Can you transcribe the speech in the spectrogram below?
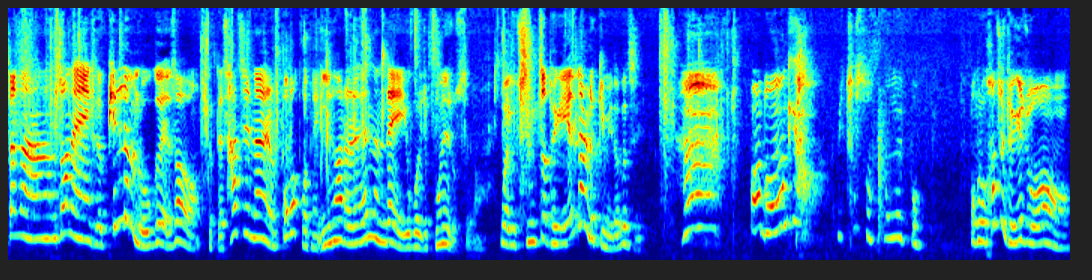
짜잔! 전에 그 필름 로그에서 그때 사진을 뽑았거든요. 인화를 했는데 이걸 이제 보내줬어요. 와 이거 진짜 되게 옛날 느낌이다. 그치? 아 너무 귀여워. 미쳤어. 너무 예뻐. 어, 그리고 화질 되게 좋아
